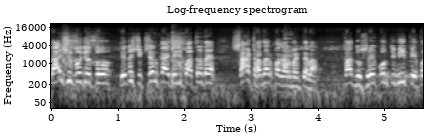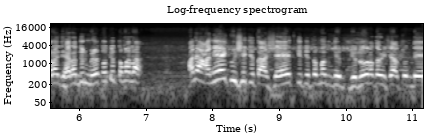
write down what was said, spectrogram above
काय शिकवत येतो? त्याचं शिक्षण काय? त्याची पात्रता काय? साठ हजार पगार मिळते त्याला. का दुसरे कोण तुम्ही पेपरात जाहिरात देऊन मिळत होते तुम्हाला? आणि अनेक विषय तिथं असे आहेत की तिथं मग जिनोराचा विषय असून दे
